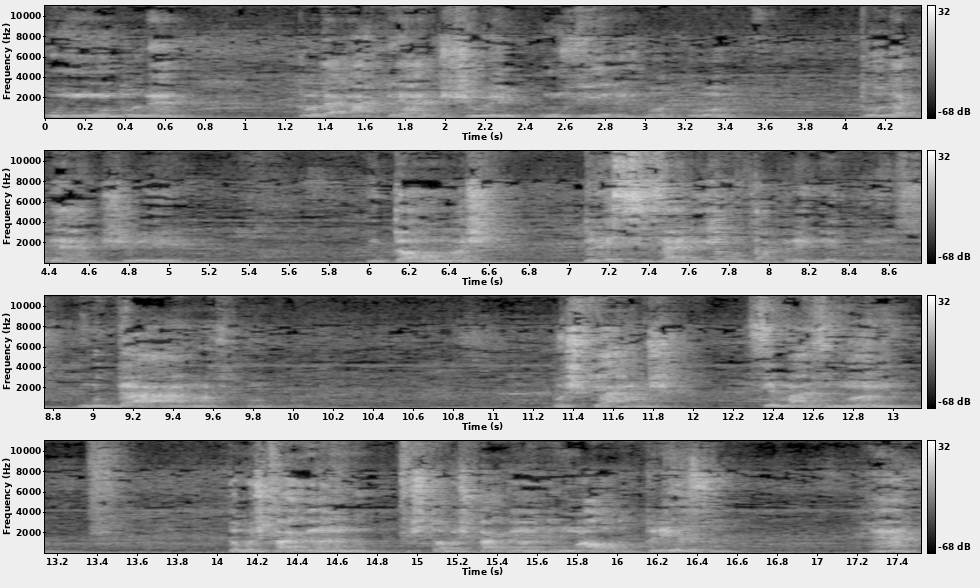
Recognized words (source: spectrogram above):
o mundo, né? Toda a terra de joelho. Um vírus botou toda a terra de joelho. Então, nós precisaríamos aprender com isso, mudar a nossa conduta, buscarmos ser mais humano. Estamos pagando, estamos pagando um alto preço né,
